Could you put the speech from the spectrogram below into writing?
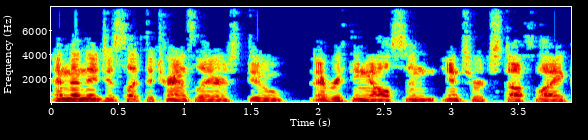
and then they just let the translators do everything else and insert stuff like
